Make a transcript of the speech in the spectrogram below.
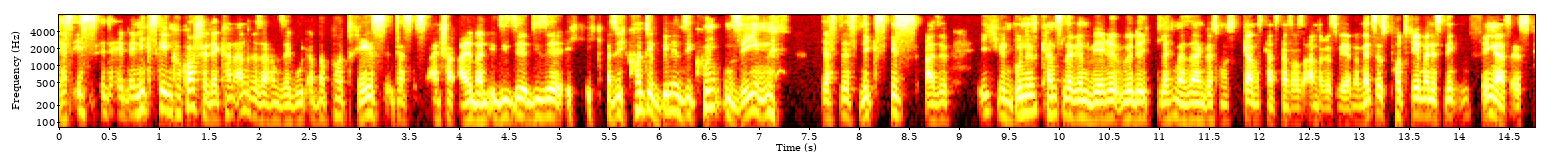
das ist äh, nichts gegen Kokoschka, der kann andere Sachen sehr gut, aber Porträts, das ist einfach albern. Diese, diese, ich, ich, also ich konnte binnen Sekunden sehen, dass das nichts ist. Also ich, wenn Bundeskanzlerin wäre, würde ich gleich mal sagen, das muss ganz, ganz, ganz was anderes werden. Und wenn es das Porträt meines linken Fingers ist,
